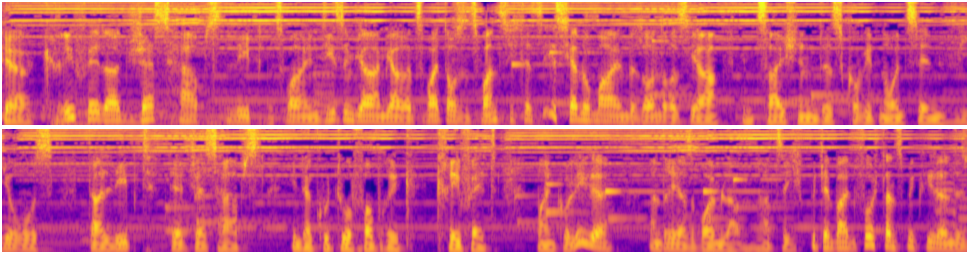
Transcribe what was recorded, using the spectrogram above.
Der Krefelder Jazzherbst lebt und zwar in diesem Jahr, im Jahre 2020. Das ist ja nun mal ein besonderes Jahr im Zeichen des Covid-19-Virus. Da lebt der Jazzherbst in der Kulturfabrik Krefeld. Mein Kollege Andreas Bäumler hat sich mit den beiden Vorstandsmitgliedern des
